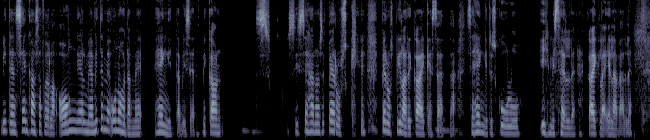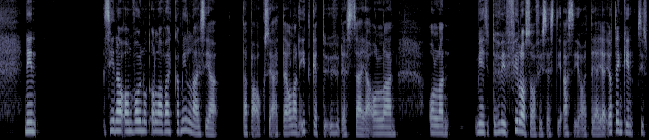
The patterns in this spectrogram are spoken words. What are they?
miten sen kanssa voi olla ongelmia, miten me unohdamme hengittämisen, mikä on mm siis sehän on se perus, peruspilari kaikessa, että se hengitys kuuluu ihmiselle, kaikille elävälle. Niin siinä on voinut olla vaikka millaisia tapauksia, että ollaan itketty yhdessä ja ollaan, ollaan mietitty hyvin filosofisesti asioita. Ja, ja jotenkin, siis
